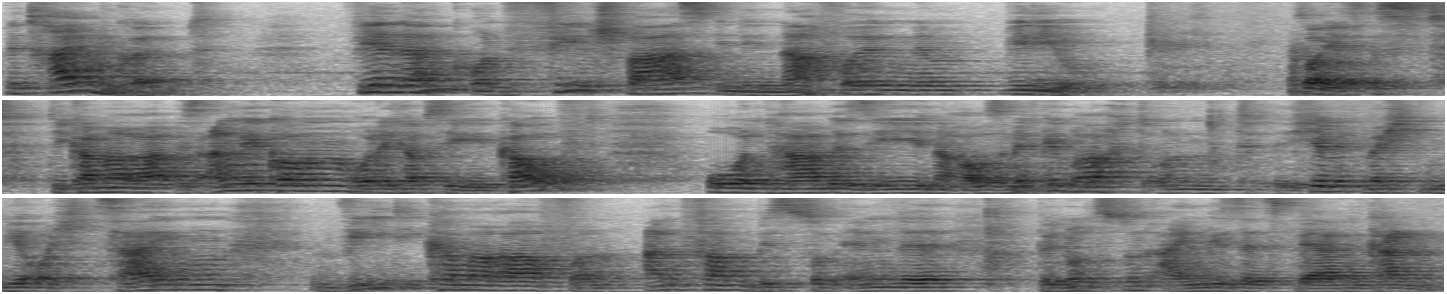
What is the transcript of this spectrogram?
betreiben könnt. Vielen Dank und viel Spaß in dem nachfolgenden Video. So, jetzt ist die Kamera ist angekommen oder ich habe sie gekauft und habe sie nach Hause mitgebracht und hiermit möchten wir euch zeigen, wie die Kamera von Anfang bis zum Ende benutzt und eingesetzt werden kann.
